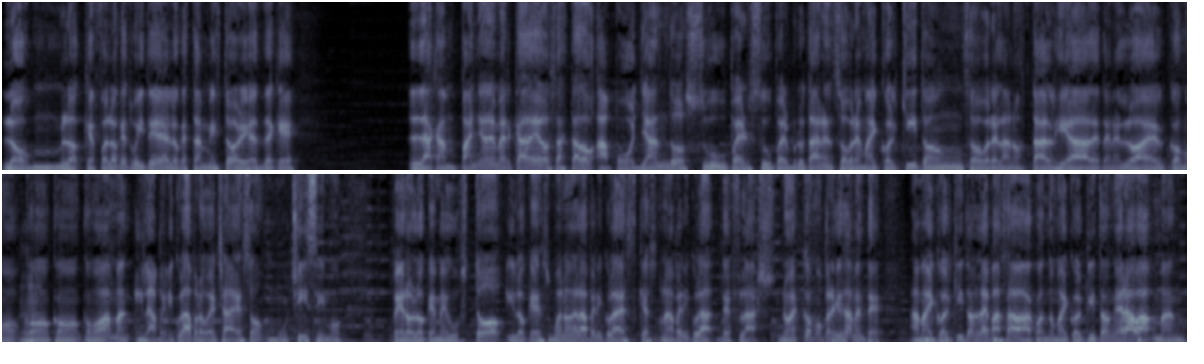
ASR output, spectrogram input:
lo, lo que fue lo que tuiteé, lo que está en mi story, es de que la campaña de mercadeo se ha estado apoyando súper, súper brutal sobre Michael Keaton, sobre la nostalgia de tenerlo a él como, como, como, como Batman. Y la película aprovecha eso muchísimo. Pero lo que me gustó y lo que es bueno de la película es que es una película de Flash. No es como precisamente a Michael Keaton le pasaba cuando Michael Keaton era Batman.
